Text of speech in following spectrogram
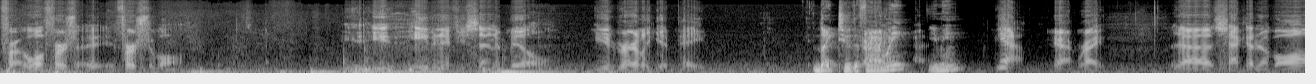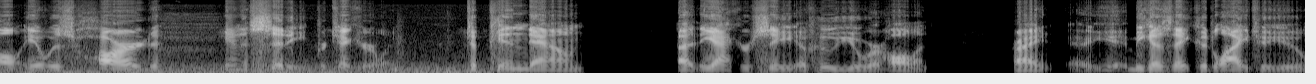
for, well first first of all you, you, even if you send a bill you'd rarely get paid. Like to the family right? you mean? Yeah yeah, right. Uh, second of all, it was hard in a city, particularly, to pin down uh, the accuracy of who you were hauling, right? Uh, because they could lie to you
